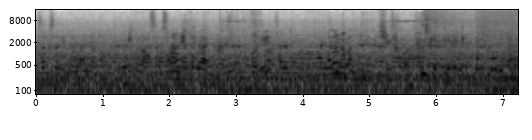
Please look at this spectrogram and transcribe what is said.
浅草に行かないんだと思って、ビクロ浅草3列ぐらい。えそれも、あれだけど、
